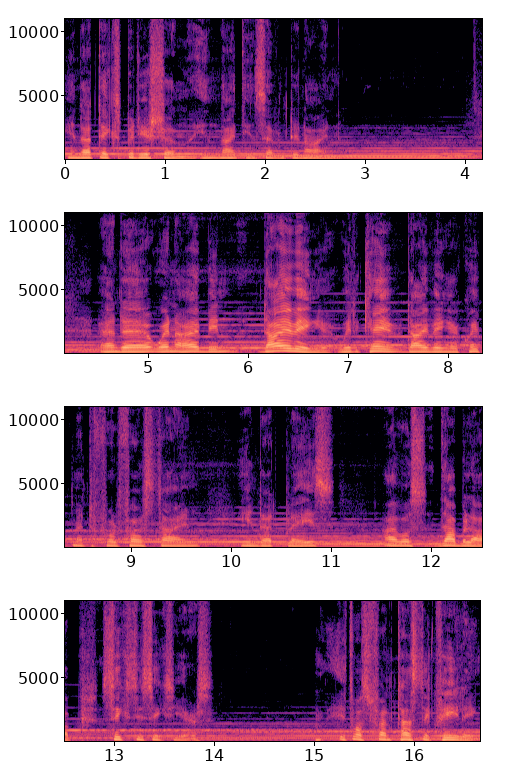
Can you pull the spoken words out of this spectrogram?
in that expedition in 1979. And uh, when I had been diving with cave diving equipment for first time in that place, I was double up, 66 years. It was fantastic feeling,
